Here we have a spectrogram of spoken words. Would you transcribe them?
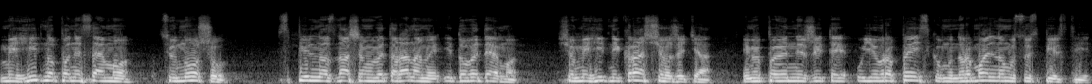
ми гідно понесемо цю ношу спільно з нашими ветеранами і доведемо, що ми гідні кращого життя, і ми повинні жити у європейському нормальному суспільстві.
